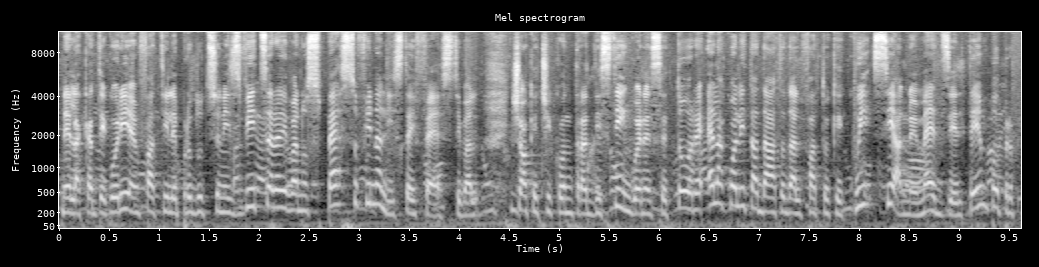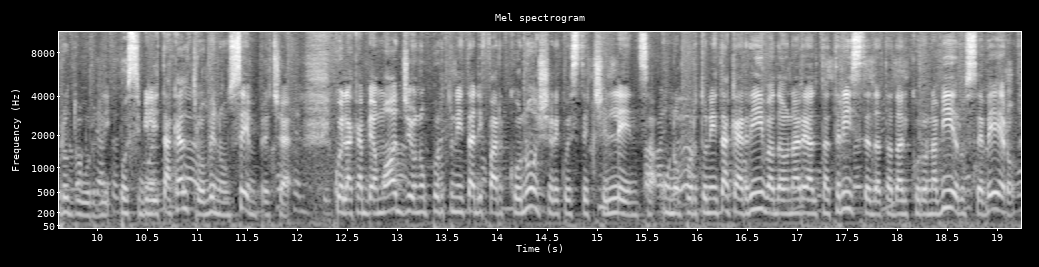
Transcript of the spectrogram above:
Nella categoria infatti le produzioni svizzere arrivano spesso finaliste ai festival. Ciò che ci contraddistingue nel settore è la qualità data dal fatto che qui si hanno i mezzi e il tempo per produrli, possibilità che altrove non sempre c'è. Quella che abbiamo oggi è un'opportunità di far conoscere questa eccellenza, un'opportunità che arriva da una realtà triste data dal coronavirus, è vero,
